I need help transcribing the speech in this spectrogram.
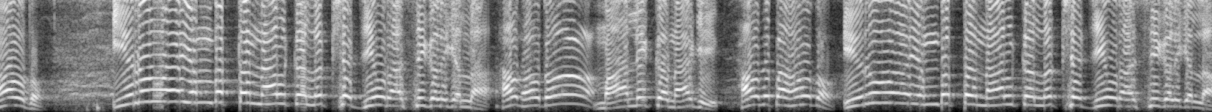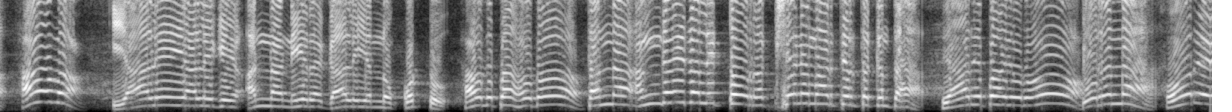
ಹೌದು. ಇರುವ ಎಂಬತ್ತ ನಾಲ್ಕು ಲಕ್ಷ ಜೀವರಾಶಿಗಳಿಗೆಲ್ಲ ಹೌದು ಹೌದು ಮಾಲೀಕನಾಗಿ ಹೌದಪ್ಪ ಹೌದು. ಇರುವ ಎಂಬತ್ತ ನಾಲ್ಕು ಲಕ್ಷ ಜೀವರಾಶಿಗಳಿಗೆಲ್ಲ ಹೌದು. ಯಾಳೆ ಯಾಳಿಗೆ ಅನ್ನ ನೀರ ಗಾಳಿಯನ್ನು ಕೊಟ್ಟು ಹೌದಪ್ಪ ಹೌದು. ತನ್ನ ಅಂಗೈದಲ್ಲಿಟ್ಟು ರಕ್ಷಣೆ ಮಾಡ್ತಿರ್ತಕ್ಕಂತಹ ಯಾರಪ್ಪ ಇವರು? ಬೇರನ್ನ ಹೋರೆ.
